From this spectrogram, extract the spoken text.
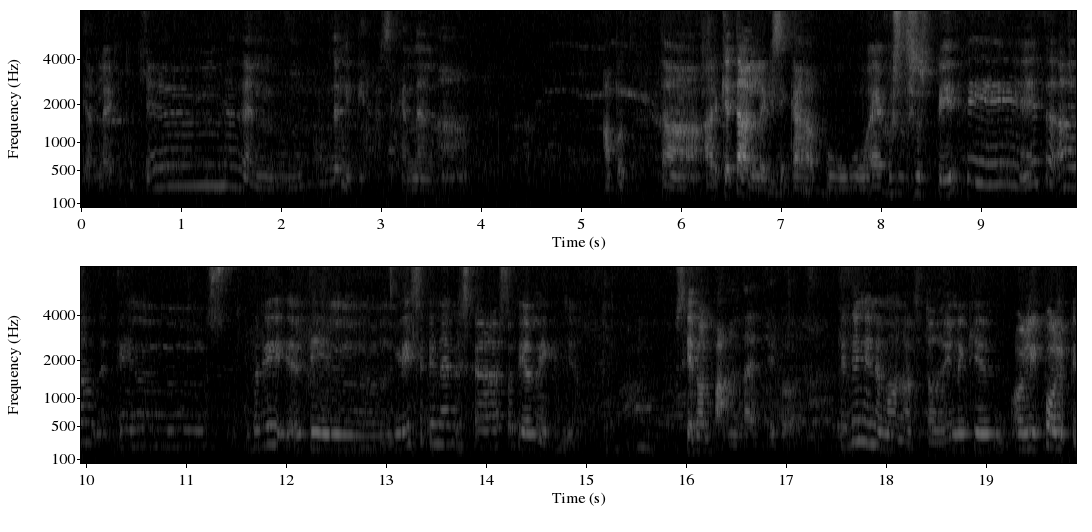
διαλέκτου και δεν, δεν υπήρχε σε κανένα από τα αρκετά λεξικά που έχω στο σπίτι, την, την λύση την έβρισκα στο διαδίκτυο. Σχεδόν πάντα, ευτυχώς. Και δεν είναι μόνο αυτό, είναι και όλη η υπόλοιπη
